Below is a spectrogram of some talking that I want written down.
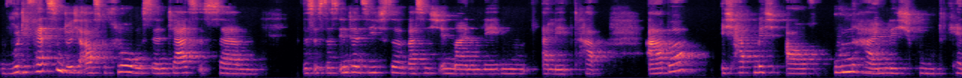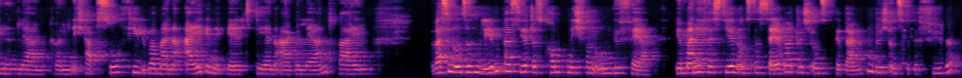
wo die Fetzen durchaus geflogen sind. Ja, es ist, ähm, das ist das Intensivste, was ich in meinem Leben erlebt habe. Aber ich habe mich auch unheimlich gut kennenlernen können. Ich habe so viel über meine eigene Geld-DNA gelernt, weil was in unserem Leben passiert, das kommt nicht von ungefähr. Wir manifestieren uns das selber durch unsere Gedanken, durch unsere Gefühle.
